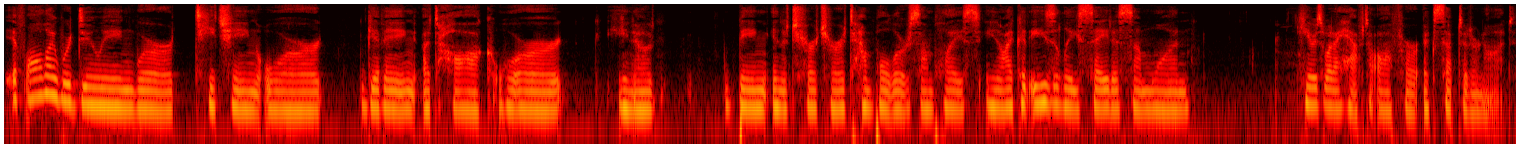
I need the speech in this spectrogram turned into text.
if all I were doing were teaching or giving a talk or you know being in a church or a temple or someplace, you know, I could easily say to someone, here's what I have to offer, accept it or not.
